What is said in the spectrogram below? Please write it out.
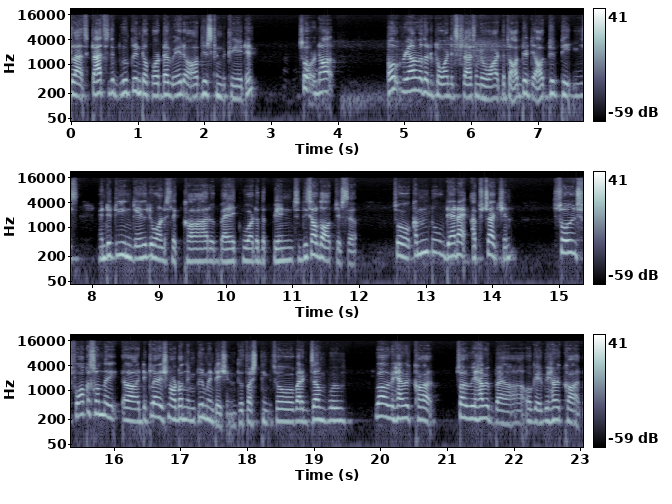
class, class is the blueprint of what the way the objects can be created. So now, oh, we all know that what is class and what the object. The object is entity in relative one is like car, bike, what are the pins. These are the objects. So coming to data abstraction, so it's focused on the uh, declaration, not on the implementation. The first thing. So for example, well, we have a car. So we have a ba- okay, we have a car.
